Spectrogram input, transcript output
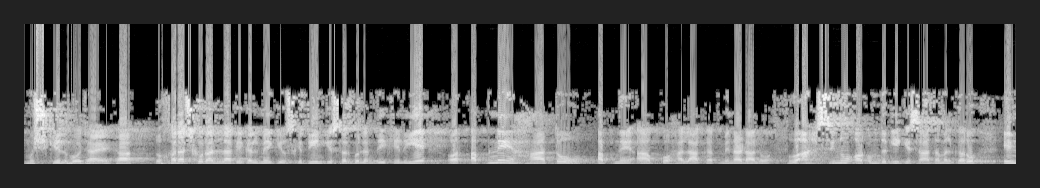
مشکل ہو جائے گا۔ تو خرچ کرو اللہ کے کلمے کی، اس کے دین کی سربلندی کے لیے اور اپنے ہاتھوں اپنے آپ کو ہلاکت میں نہ ڈالو۔ وہ احسنوں اور عمدگی کے ساتھ عمل کرو۔ ان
